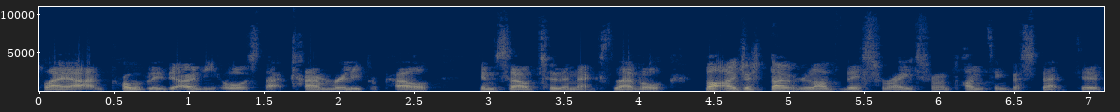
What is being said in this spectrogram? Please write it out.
player and probably the only horse that can really propel himself to the next level. But I just don't love this race from a punting perspective.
